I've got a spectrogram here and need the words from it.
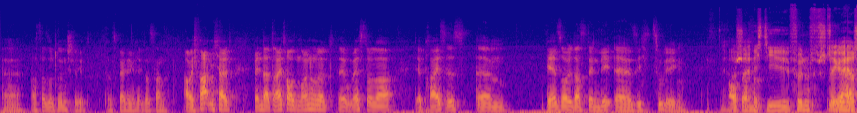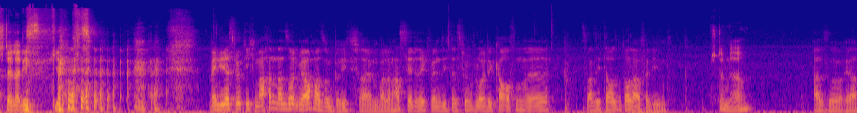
äh, was da so drin steht. Das wäre nämlich interessant. Aber ich frage mich halt, wenn da 3900 äh, US-Dollar der Preis ist, ähm, wer soll das denn äh, sich zulegen? Ja, wahrscheinlich die fünf Schlägerhersteller, die es gibt. Wenn die das wirklich machen, dann sollten wir auch mal so einen Bericht schreiben, weil dann hast du ja direkt, wenn sich das fünf Leute kaufen, äh, 20.000 Dollar verdient. Stimmt, ja. Also ja.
